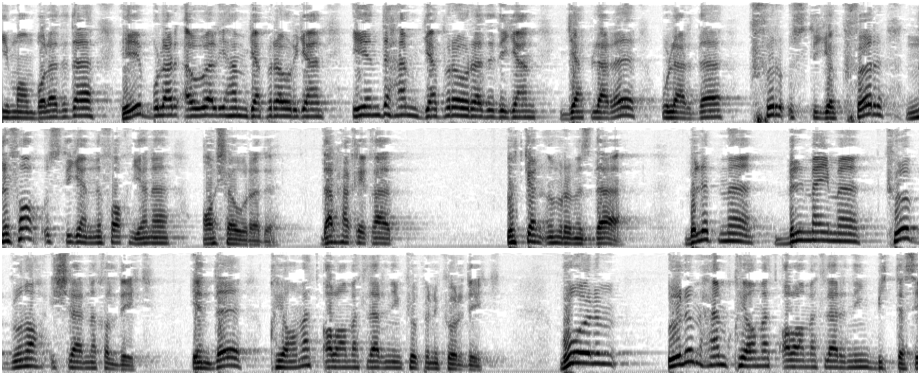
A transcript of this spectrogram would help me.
iymon bo'ladida he bular avvalgi ham gapiravergan endi ham gapiraveradi degan gaplari ularda kufr ustiga kufr nifoq ustiga nifoq yana oshaveradi. Darhaqiqat o'tgan umrimizda bilibmi bilmaymi ko'p gunoh ishlarni qildik. Endi qiyomat alomatlarining ko'pini ko'rdik. Bu o'lim o'lim ham qiyomat alomatlarining bittasi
